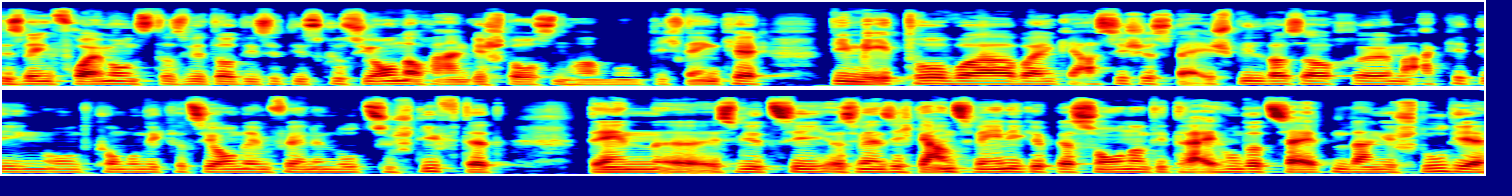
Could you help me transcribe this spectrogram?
Deswegen freuen wir uns, dass wir da diese Diskussion auch angestoßen haben. Und ich denke, die Metro war, war ein klassisches Beispiel, was auch äh, Marketing und Kommunikation eben für einen Nutzen stiftet. Denn äh, es wird sich, es werden sich ganz wenige Personen die 300 Seiten lange Studie,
